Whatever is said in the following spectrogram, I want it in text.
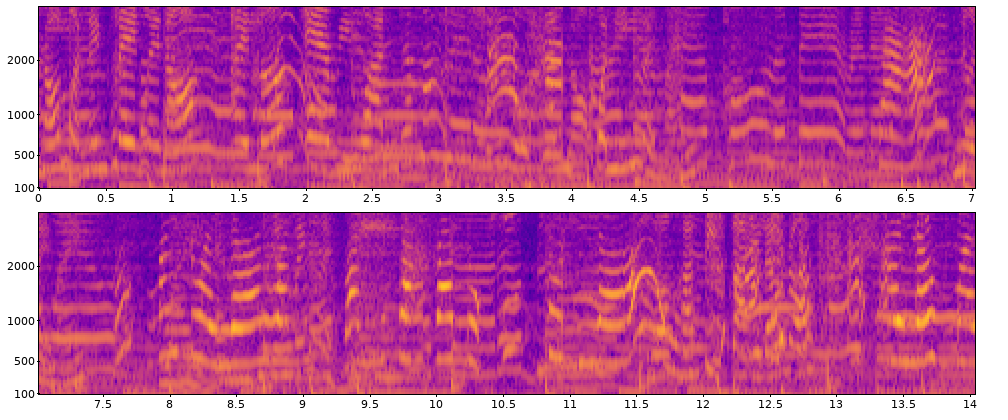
เนาะเหมือนในเพลงเลยเนาะ I love everyone ใช่ไหมใช่ค่ะ เนาะวันนี้เหนื่อยไหม วันนี้ฟังสนุกที่สุดเลยเราคะติดใจแล้วเนาะ I love my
